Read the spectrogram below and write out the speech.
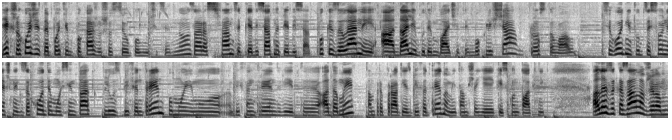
Якщо хочете, потім покажу, що з цього вийде. Ну зараз шанси 50 на 50. Поки зелений, а далі будемо бачити, бо кліща просто валом. Сьогодні тут цей соняшник заходимо Сінтак плюс біфентрин. По-моєму, біфентрин від е, Адами. Там препарат є з біфентрином і там ще є якийсь контактник. Але заказала вже вам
